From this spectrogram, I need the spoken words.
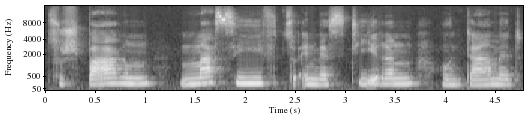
zu sparen, massiv zu investieren und damit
